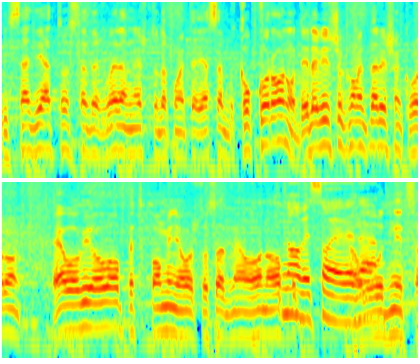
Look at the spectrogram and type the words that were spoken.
I sad ja to sada gledam nešto da komentarišem. Ja sam kao koronu, gdje da više komentarišem koronu. Evo vi ovo opet pominje ovo što sad, ne, ono opet. Nove sojeve, da. Ludnica,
